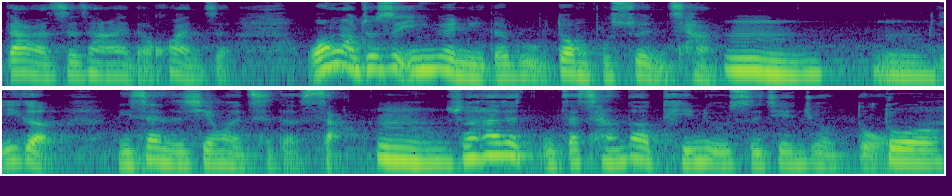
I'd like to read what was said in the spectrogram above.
大肠直肠癌的患者，往往就是因为你的蠕动不顺畅。嗯。嗯，一个你膳食纤维吃的少，嗯，所以它的你在肠道停留时间就多，多，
